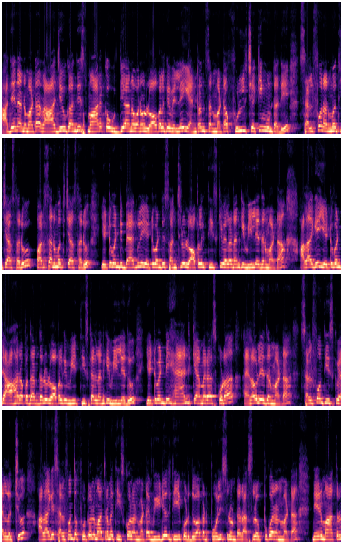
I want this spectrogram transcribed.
అదేనమాట రాజీవ్ గాంధీ స్మారక ఉద్యానవనం లోపలికి వెళ్ళే ఎంట్రన్స్ అన్నమాట. ఫుల్ చెకింగ్ ఉంటుంది. సెల్ ఫోన్ అనుమతి చేస్తారు పర్స్ అనుమతి చేస్తారు. ఎటువంటి బ్యాగులు ఎటువంటి సంచులు లోపలికి తీసుకువెళ్ళడానికి వీల్లేదనమాట అలాగే ఎటువంటి ఆహార పదార్థాలు లోపలికి వీ తీసుకెళ్ళడానికి వీల్లేదు. ఎటువంటి హ్యాండ్ కెమెరాస్ కూడా అలౌ లేదనమాట సెల్ ఫోన్ వెళ్ళొచ్చు. అలాగే సెల్ ఫోన్తో ఫోటోలు మాత్రమే తీసుకోవాలన్నమాట. వీడియోలు తీయకూడదు. అక్కడ పోలీసులు ఉంటారు. అసలు ఒప్పుకోరనమాట నేను మాత్రం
